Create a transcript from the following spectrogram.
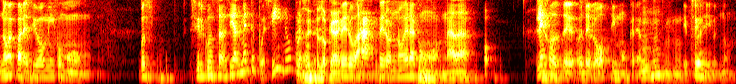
no me pareció a mí como, pues circunstancialmente, pues sí, ¿no? Pues sí, es lo que hay. Pero, ajá, pero no era como nada lejos de, de lo óptimo, creo. Y pues Sí. sí, no.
